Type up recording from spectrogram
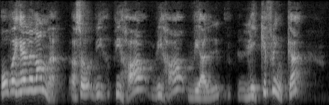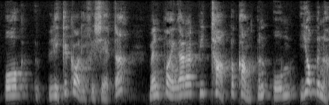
over hele landet. Altså, vi, vi, har, vi, har, vi er like flinke og like kvalifiserte, men poenget er at vi taper kampen om jobbene.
